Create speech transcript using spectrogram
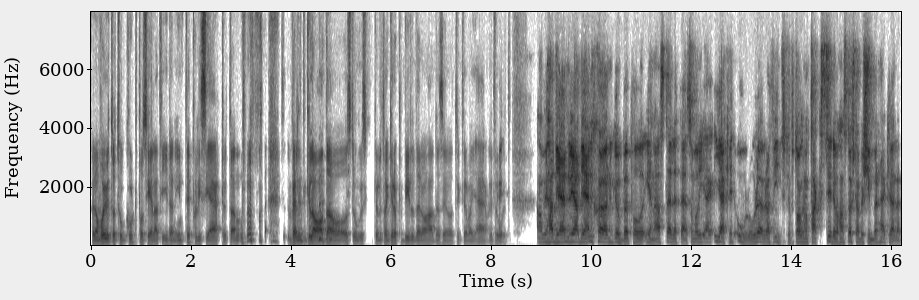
För de var ute och tog kort på oss hela tiden, inte polisiärt utan väldigt glada och, och stod och skulle ta gruppbilder och hade sig och tyckte det var jävligt roligt. Ja, vi hade en, vi hade en skön gubbe på ena stället där som var jä- jäkligt orolig över att vi inte skulle få tag i någon taxi. Det var hans största bekymmer den här kvällen.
